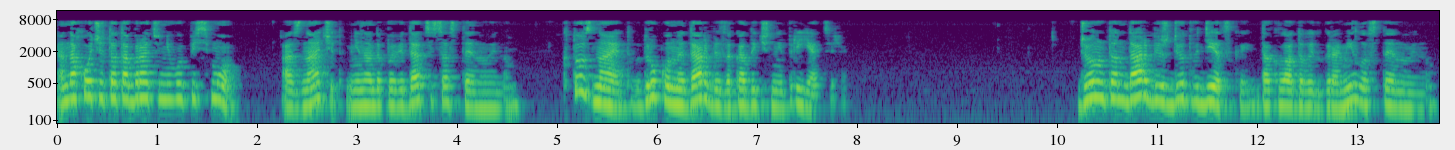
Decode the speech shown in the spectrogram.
Она хочет отобрать у него письмо, а значит, мне надо повидаться со Стэнуином. Кто знает, вдруг он и Дарби закадычные приятели. Джонатан Дарби ждет в детской, докладывает Громила Стэнуину.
